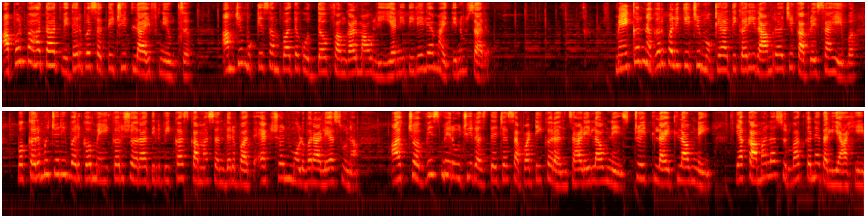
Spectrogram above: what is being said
आपण पाहत आहात विदर्भ सत्यजित लाईव्ह न्यूज. आमचे मुख्य संपादक उद्धव फंगाळ माऊली यांनी दिलेल्या माहितीनुसार मेहकर नगरपालिकेचे मुख्य अधिकारी रामराजे कापरे साहेब व कर्मचारी वर्ग मेहकर शहरातील विकास कामासंदर्भात ॲक्शन मोडवर आले असून आज चोवीस मे रोजी रस्त्याच्या सपाटीकरण झाडे लावणे स्ट्रीट लाइट लावणे या कामाला सुरुवात करण्यात आली आहे.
